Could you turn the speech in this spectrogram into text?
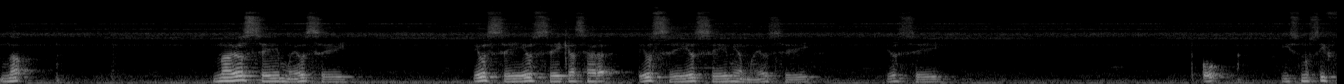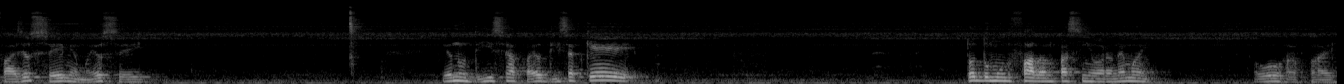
Não. Não, eu sei, mãe, eu sei. Eu sei, eu sei que a senhora. Eu sei, eu sei, minha mãe, eu sei. Eu sei. Oh, isso não se faz, eu sei, minha mãe, eu sei. Eu não disse, rapaz, eu disse é porque. Todo mundo falando pra senhora, né, mãe? Ô, rapaz.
